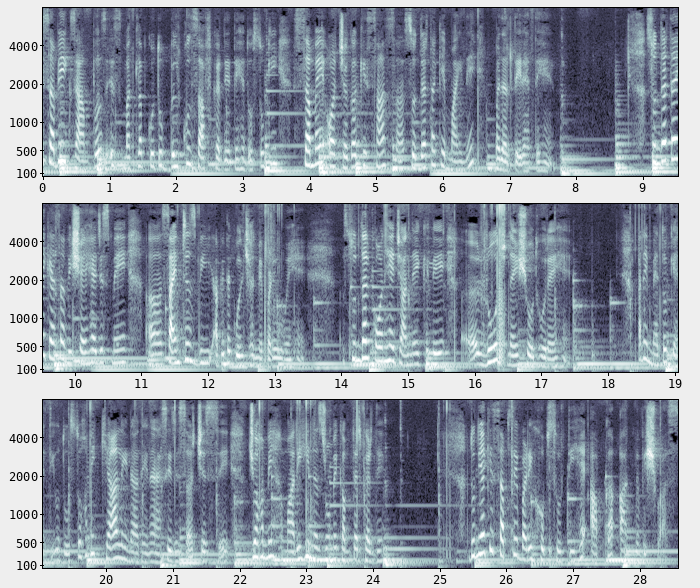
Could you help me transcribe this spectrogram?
सभी एग्जाम्पल्स इस मतलब को तो बिल्कुल साफ़ कर देते हैं दोस्तों कि समय और जगह के साथ साथ सुंदरता के मायने बदलते रहते हैं। सुंदरता एक ऐसा विषय है जिसमें साइंटिस्ट भी अभी तक उलझन में पड़े हुए हैं। सुंदर कौन है जानने के लिए रोज नए शोध हो रहे हैं। अरे, मैं तो कहती हूँ दोस्तों, हमें क्या लेना देना ऐसे रिसर्चेस से जो हमें हमारी ही नज़रों में कमतर कर दे? दुनिया की सबसे बड़ी खूबसूरती है आपका आत्मविश्वास।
